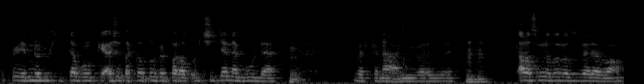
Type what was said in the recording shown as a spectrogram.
jako jednoduché tabulky a že takhle to vypadat určitě nebude hmm. ve finální verzi. Hmm. ale jsem na to dost zvědavá.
